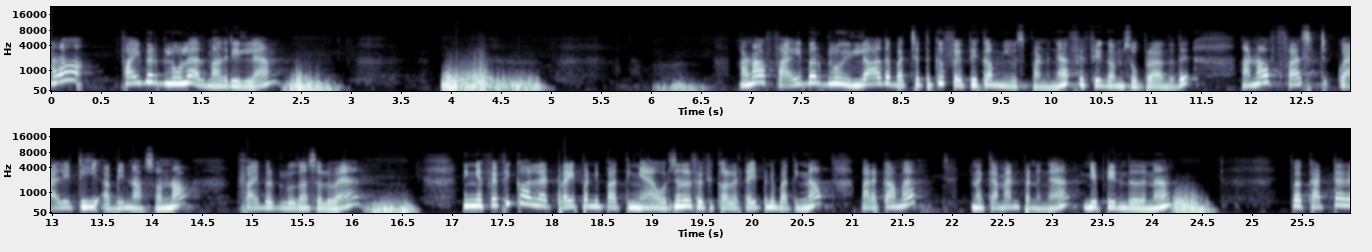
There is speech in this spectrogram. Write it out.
ஆனால் ஃபைபர் க்ளூவில் அது மாதிரி இல்லை. ஆனால் ஃபைபர் க்ளூ இல்லாத பட்சத்துக்கு ஃபெஃபிகம் யூஸ் பண்ணுங்கள் ஃபெஃபிகம் சூப்பராக இருந்தது. ஆனால் ஃபஸ்ட் குவாலிட்டி அப்படின்னு நான் சொன்னால் ஃபைபர் க்ளூ தான் சொல்லுவேன். நீங்கள் ஃபெஃபிகாலில் ட்ரை பண்ணி பார்த்தீங்க ஒரிஜினல் ஃபெஃபிகாலில் ட்ரை பண்ணி பார்த்தீங்கன்னா மறக்காமல் எனக்கு கமெண்ட் பண்ணுங்கள் எப்படி இருந்ததுன்னு. இப்போ கட்டர்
